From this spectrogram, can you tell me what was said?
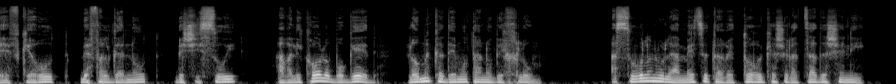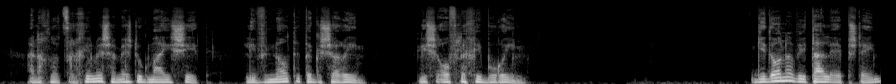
בהפקרות, בפלגנות, בשיסוי, אבל לקרוא לו בוגד לא מקדם אותנו בכלום. אסור לנו לאמץ את הרטוריקה של הצד השני. אנחנו צריכים לשמש דוגמה אישית, לבנות את הגשרים, לשאוף לחיבורים. גדעון אביטל אפשטיין,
